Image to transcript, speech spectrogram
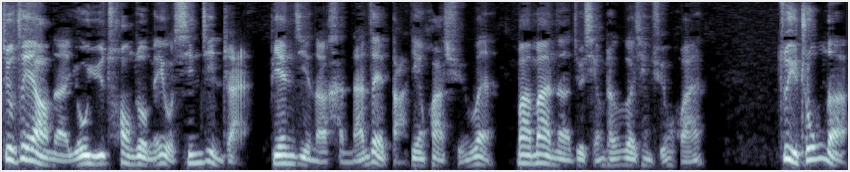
就这样呢，由于创作没有新进展，编辑呢很难再打电话询问，慢慢呢就形成恶性循环。最终呢，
